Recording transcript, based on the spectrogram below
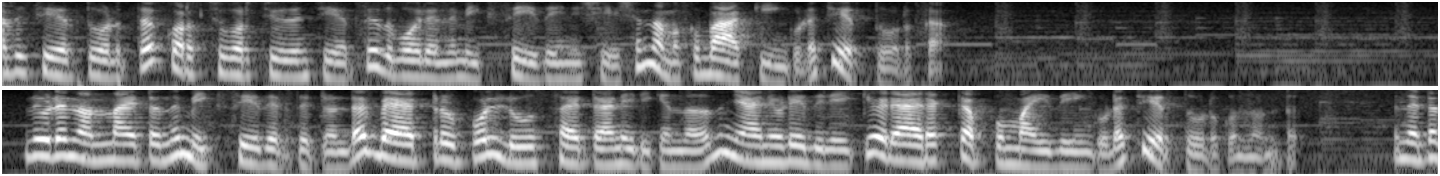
അത് ചേർത്ത് കൊടുത്ത് കുറച്ച് കുറച്ച് വിധം ചേർത്ത് ഇതുപോലെ ഒന്ന് മിക്സ് ചെയ്തതിന് ശേഷം നമുക്ക് ബാക്കിയും കൂടെ ചേർത്ത് കൊടുക്കാം. ഇതിവിടെ നന്നായിട്ടൊന്ന് മിക്സ് ചെയ്തെടുത്തിട്ടുണ്ട്. ബാറ്റർ ഇപ്പോൾ ലൂസായിട്ടാണ് ഇരിക്കുന്നത്. ഞാനിവിടെ ഇതിലേക്ക് ഒരു അര കപ്പ് മൈദയും കൂടെ ചേർത്ത് കൊടുക്കുന്നുണ്ട്. എന്നിട്ട്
